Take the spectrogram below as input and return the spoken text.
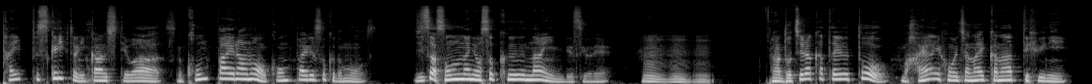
タイプスクリプトに関しては、そのコンパイラーのコンパイル速度も、実はそんなに遅くないんですよね。うんうんまあ、どちらかというと、まあ、早い方じゃないかなっていうふうに、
